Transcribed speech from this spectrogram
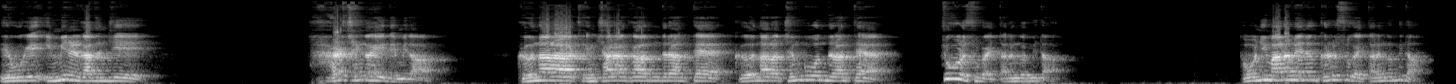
외국에 이민을 가든지 잘 생각해야 됩니다. 그 나라 경찰관들한테 그 나라 정부원들한테 죽을 수가 있다는 겁니다. 돈이 많으면 그럴 수가 있다는 겁니다.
